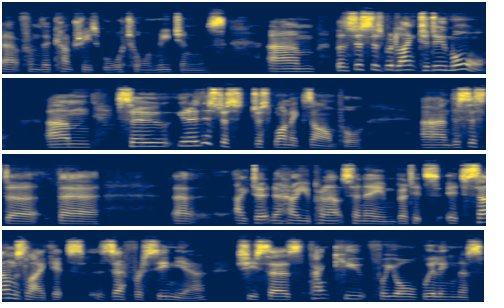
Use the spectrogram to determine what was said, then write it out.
uh, from the country's war torn regions. Um, but the sisters would like to do more. Um, so, you know, this is just, just one example. And the sister there, uh, I don't know how you pronounce her name, but it's it sounds like it's Zephrasinia. She says, "Thank you for your willingness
